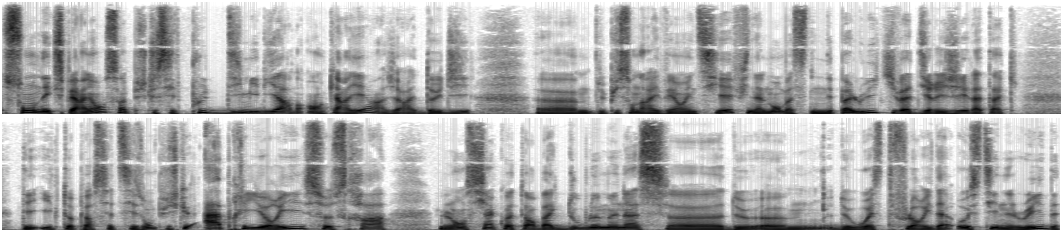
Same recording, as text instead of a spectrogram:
son expérience, hein, puisque c'est plus de 10 milliards en carrière, hein, Jared Doiji, euh, depuis son arrivée en NCA, finalement, bah, ce n'est pas lui qui va diriger l'attaque des Hilltoppers cette saison, puisque a priori, ce sera l'ancien quarterback double menace euh, de, euh, de, West Florida, Austin Reed,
